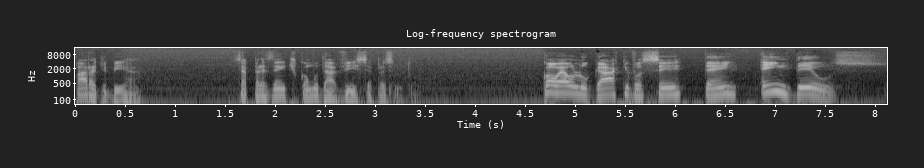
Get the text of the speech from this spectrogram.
Para de birra. Se apresente como Davi se apresentou. Qual é o lugar que você tem em Deus?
